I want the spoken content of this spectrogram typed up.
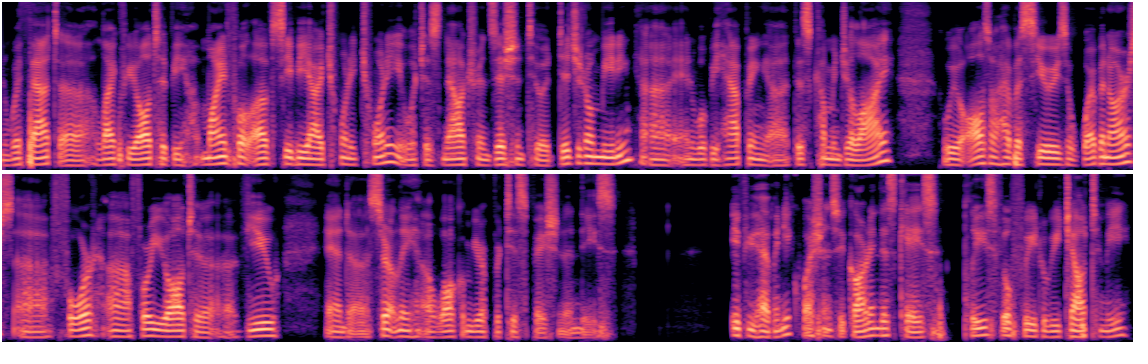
And with that, uh, I'd like for you all to be mindful of CVI 2020, which is now transitioned to a digital meeting uh, and will be happening uh, this coming July. We will also have a series of webinars uh, for, uh, for you all to uh, view and certainly welcome your participation in these. If you have any questions regarding this case, please feel free to reach out to me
